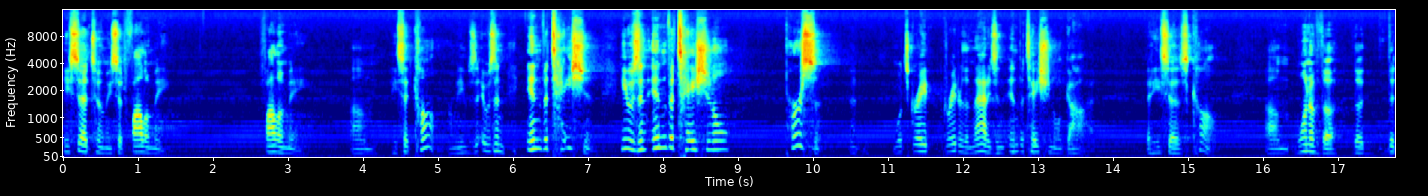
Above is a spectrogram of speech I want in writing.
He said to him, He said, Follow me. Follow me. Um, he said, Come. I mean, it was, it was an invitation. He was an invitational person. What's great, greater than that is an invitational God that he says, Come. Um, one of the, the, the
